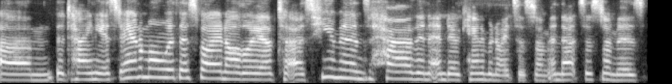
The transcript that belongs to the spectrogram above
um, the tiniest animal with a spine all the way up to us humans, have an endocannabinoid system. And that system is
